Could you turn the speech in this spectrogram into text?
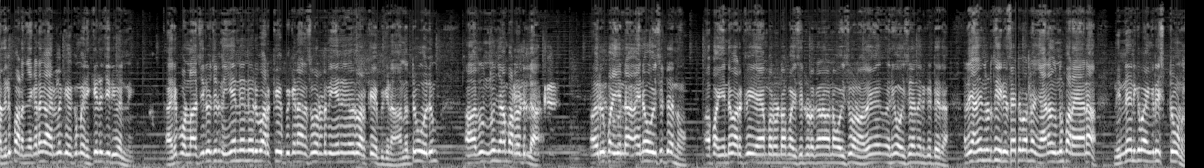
അതിൽ പറഞ്ഞേക്കണ കാര്യങ്ങൾ കേൾക്കുമ്പോൾ എനിക്ക് എന്റെ ചിരി തന്നെ കാര്യം പൊള്ളാച്ചിയിൽ വെച്ചിട്ട് നീ എന്നെ ഒരു വർക്ക് ഏൽപ്പിക്കണം അനസ് പറഞ്ഞിട്ട് നീ എന്നെ ഒരു വർക്ക് ഏൽപ്പിക്കണം. എന്നിട്ട് പോലും അതൊന്നും ഞാൻ പറഞ്ഞിട്ടില്ല. ആ ഒരു പയ്യന്റെ അതിന്റെ വോയിസ് ഇട്ട് തന്നോ? ആ പയ്യന്റെ വർക്ക് ഞാൻ പറഞ്ഞിട്ട് ആ പൈസ ഇട്ട് കൊടുക്കാൻ പറഞ്ഞ വോയിസ് വേണം? അത് എനിക്ക് വോയിസ് ചെയ്യാൻ എനിക്ക് ഇട്ടുതരാം അല്ല ഞാൻ നിന്നോട് സീരിയസ് ആയിട്ട് പറഞ്ഞു ഞാനതൊന്നും പറയാനാ. നിന്നെ എനിക്ക് ഭയങ്കര ഇഷ്ടമാണ്.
